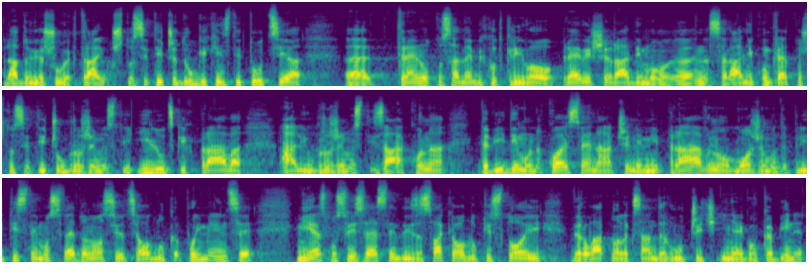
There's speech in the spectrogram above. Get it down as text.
radovi još uvek traju. Što se tiče drugih institucija, trenutno sad ne bih otkrivao previše, radimo e, na saradnji konkretno što se tiče ugroženosti i ljudskih prava, ali i ugroženosti zakona, da vidimo na koje sve načine mi pravno možemo da pritisnemo sve donosioce odluka po imence. Mi jesmo svi svesni da iza svake odluke stoji verovatno Aleksandar Vučić i njegov kabinet.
